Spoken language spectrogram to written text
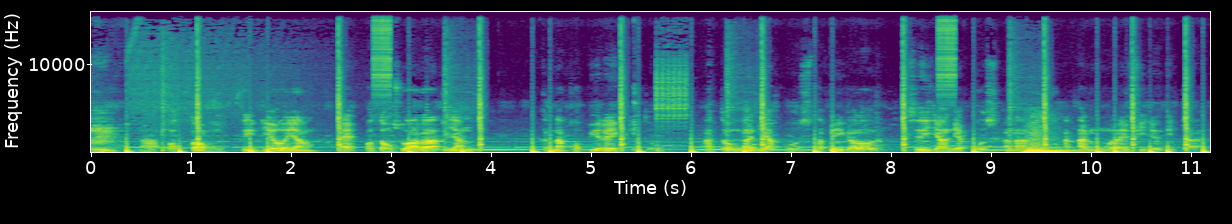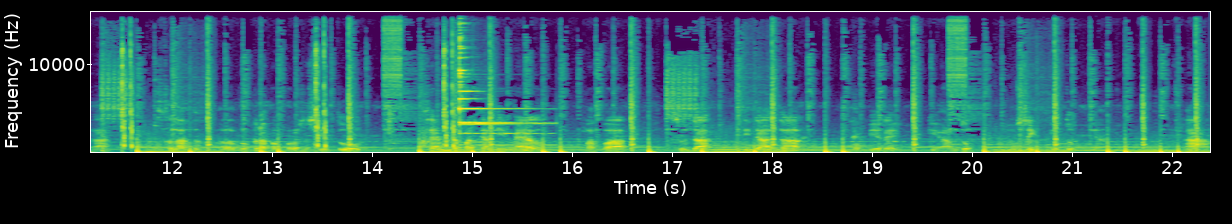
Nah potong video yang eh potong suara yang kena copyright gitu atau enggak dihapus. Tapi kalau sih jangan dihapus karena akan mengurangi video kita. Nah setelah uh, beberapa proses itu saya mendapatkan email bahwa sudah tidak ada copyright ya untuk musik YouTube ya nah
